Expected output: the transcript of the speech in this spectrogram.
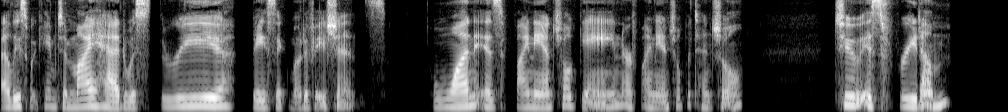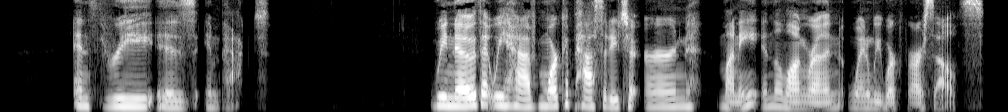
at least what came to my head, was three basic motivations. One is financial gain or financial potential, two is freedom, and three is impact. We know that we have more capacity to earn money in the long run when we work for ourselves.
